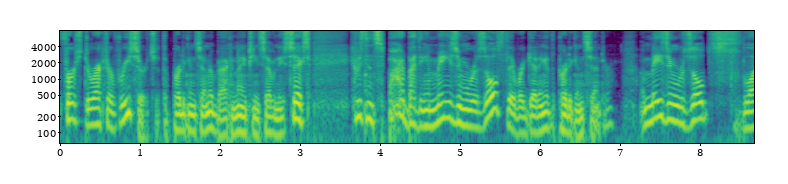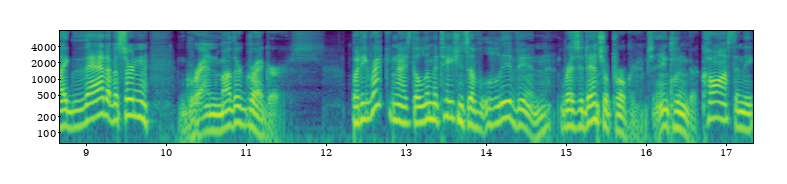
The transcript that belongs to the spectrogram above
first director of research at the Pritikin Center back in 1976. He was inspired by the amazing results they were getting at the Pritikin Center, amazing results like that of a certain grandmother Greger's. But he recognized the limitations of live-in residential programs, including their cost and the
